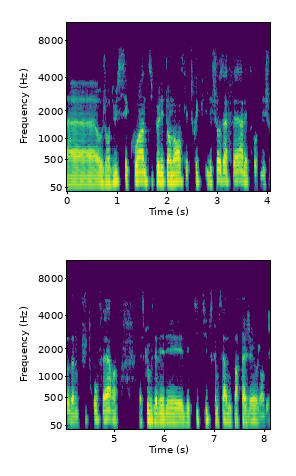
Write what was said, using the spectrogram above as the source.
Euh, aujourd'hui, c'est quoi un petit peu les tendances, les trucs, les choses à faire, les, choses à ne plus trop faire? Est-ce que vous avez des petits tips comme ça à nous partager aujourd'hui?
